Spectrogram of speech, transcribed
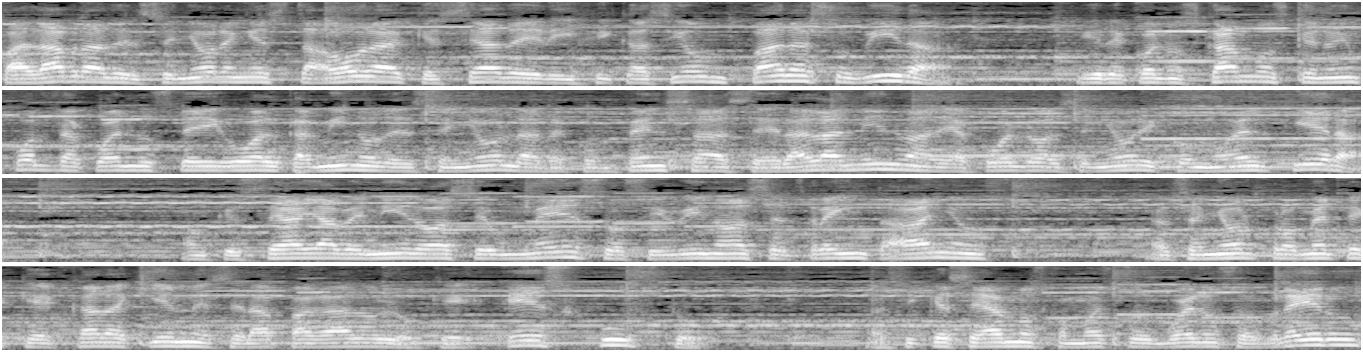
palabra del Señor en esta hora que sea de edificación para su vida. Y reconozcamos que no importa cuándo usted llegó al camino del Señor, la recompensa será la misma de acuerdo al Señor y como Él quiera. Aunque usted haya venido hace un mes o si vino hace 30 años, el Señor promete que cada quien le será pagado lo que es justo. Así que seamos como estos buenos obreros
